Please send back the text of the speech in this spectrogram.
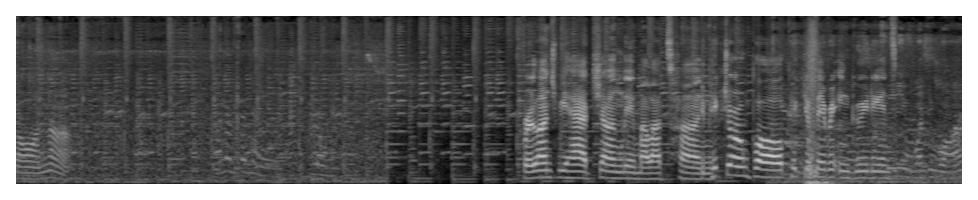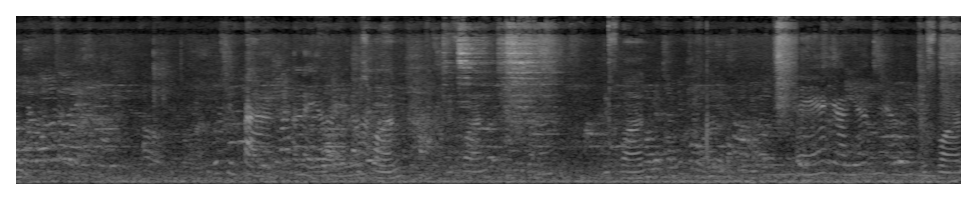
ร้อนอ่ะ For lunch, we had Chang Ling Malatang. You picked your own bowl, pick your favorite ingredients. what do you want ลูกชิ้นปลาอันไหนอร่อย this one this one this one เอ๊ะยาวเยอะไม่เอา this one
